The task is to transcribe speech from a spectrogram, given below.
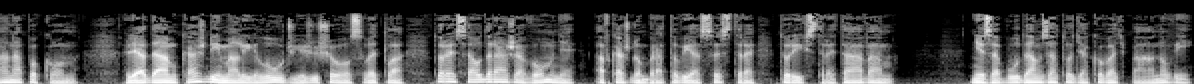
A napokon hľadám každý malý lúč Ježišovho svetla, ktoré sa odráža vo mne a v každom bratovi a sestre, ktorých stretávam. Nezabúdam za to ďakovať pánovi.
